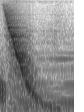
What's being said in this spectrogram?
Ow!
